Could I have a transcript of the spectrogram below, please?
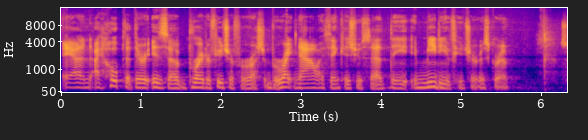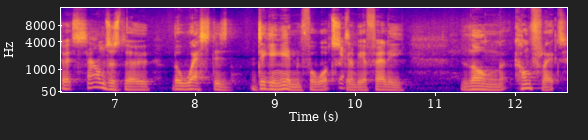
And I hope that there is a brighter future for Russia. But right now, I think, as you said, the immediate future is grim. So it sounds as though the West is digging in for what's yes. going to be a fairly long conflict.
